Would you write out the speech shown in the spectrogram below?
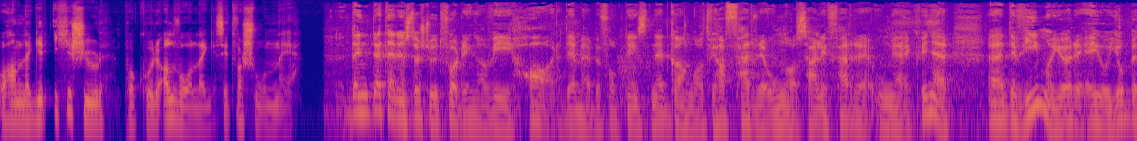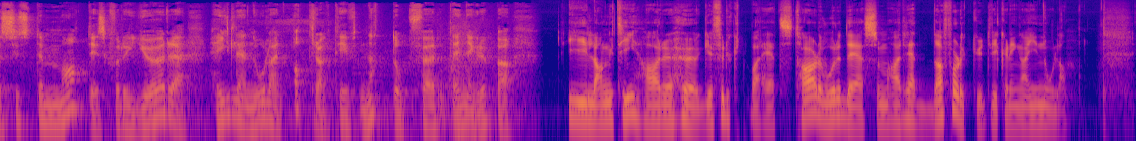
Og han legger ikke skjul på hvor alvorlig situasjonen er. Den, dette er den største utfordringa vi har, det med befolkningsnedgang og at vi har færre unge, og særlig færre unge kvinner. Eh, det vi må gjøre, er jo å jobbe systematisk for å gjøre hele Nordland attraktivt nettopp for denne gruppa. I lang tid har høye fruktbarhetstall vært det som har redda folkeutviklinga i Nordland.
